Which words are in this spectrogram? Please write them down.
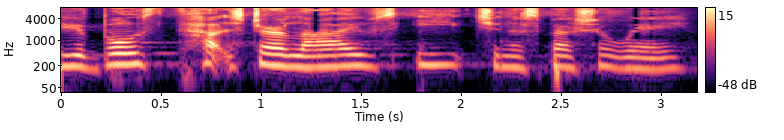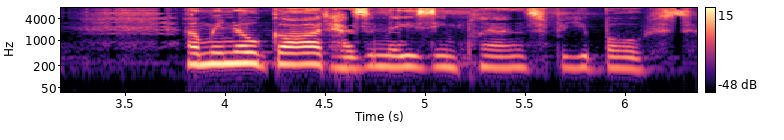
You have both touched our lives, each in a special way. And we know God has amazing plans for you both.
